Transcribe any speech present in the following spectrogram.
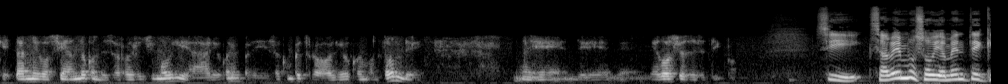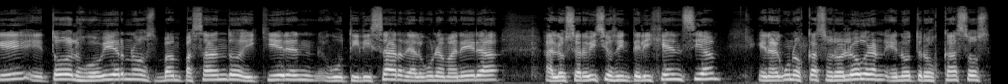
están negociando con desarrollos inmobiliarios, con empresas, con petróleo, con un montón de, de negocios de ese tipo. Sí, sabemos obviamente que eh, todos los gobiernos van pasando y quieren utilizar de alguna manera a los servicios de inteligencia. En algunos casos lo logran, en otros casos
